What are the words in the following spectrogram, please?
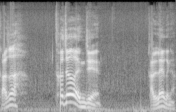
가자. 터져, 엔진. 갈래, 그냥.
